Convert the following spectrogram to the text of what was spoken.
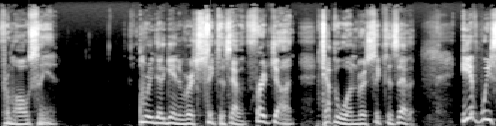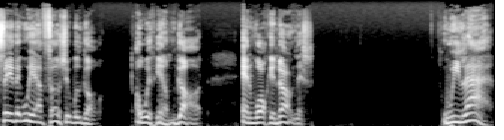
from all sin. I'm gonna read that again in verse 6 and 7. 1 John chapter 1, verse 6 and 7. If we say that we have fellowship with God, or with him, God, and walk in darkness, we lie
